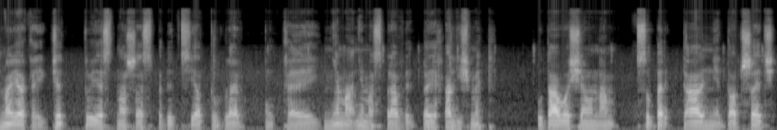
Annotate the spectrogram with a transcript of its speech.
No i okej, gdzie tu jest nasza spedycja? Tu w lewo. Okej, nie ma, nie ma sprawy, dojechaliśmy. Udało się nam super idealnie dotrzeć.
